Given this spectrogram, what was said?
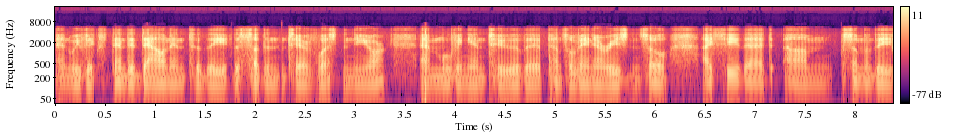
And we've extended down into the, the southern tier of Western New York and moving into the Pennsylvania region. So I see that um, some of the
